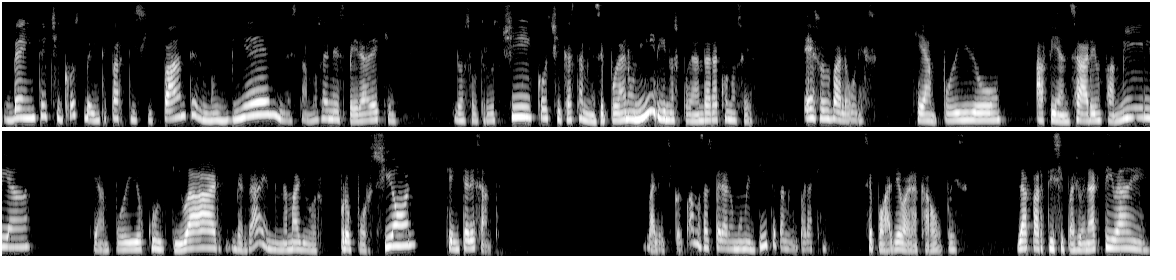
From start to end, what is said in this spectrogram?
20 chicos, 20 participantes, muy bien. Estamos en espera de que los otros chicos, chicas también se puedan unir y nos puedan dar a conocer esos valores que han podido afianzar en familia, que han podido cultivar, ¿verdad? En una mayor proporción. Qué interesante. Vale, chicos, vamos a esperar un momentito también para que se pueda llevar a cabo, pues, la participación activa de,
